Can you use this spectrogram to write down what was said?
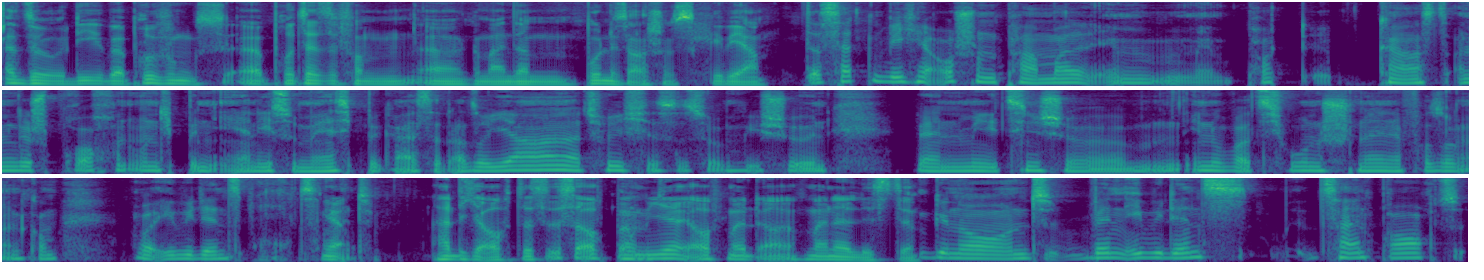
Also die Überprüfungsprozesse vom äh, gemeinsamen Bundesausschuss GBA. Das hatten wir hier auch schon ein paar Mal im, im Podcast angesprochen und ich bin ehrlich so mäßig begeistert. Also ja, natürlich ist es irgendwie schön, wenn medizinische ähm, Innovationen schnell in der Versorgung ankommen, aber Evidenz braucht Zeit. Ja, hatte ich auch. Das ist auch bei und, mir auf, mein, auf, meiner Liste. Genau, und wenn Evidenz Zeit braucht,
